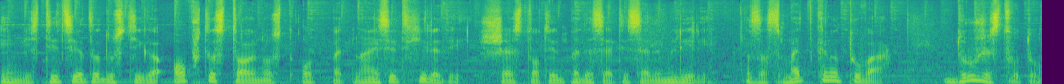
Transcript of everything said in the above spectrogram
Инвестицията достига обща стойност от 15 657 лири. За сметка на това, Дружеството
